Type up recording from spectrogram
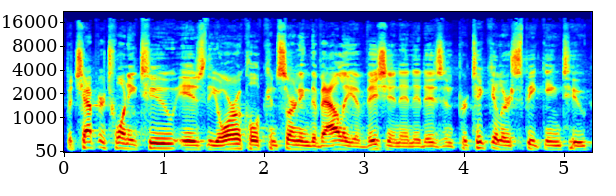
but chapter 22 is the oracle concerning the valley of vision, and it is in particular speaking to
